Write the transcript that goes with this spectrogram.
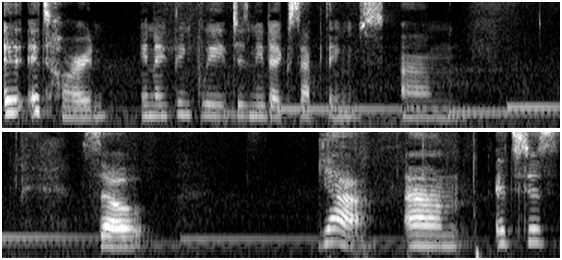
it, it's hard and i think we just need to accept things. Um, so yeah, um, it's just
